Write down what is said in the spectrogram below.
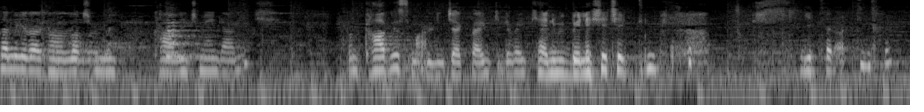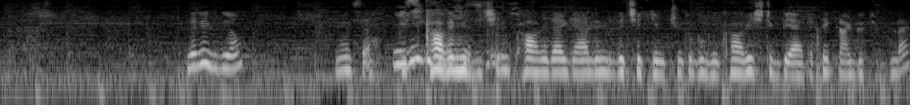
Sen de gel içmeye, kahve içmeye geldik. Bana kahve ısmarlayacak belki de ben kendimi beleşe çektim. Yeter artık. Nereye gidiyorsun? Neyse biz kahvemizi içelim kahveler geldiğinde de çekeyim çünkü bugün kahve içtik bir yerde tekrar götürdüler.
